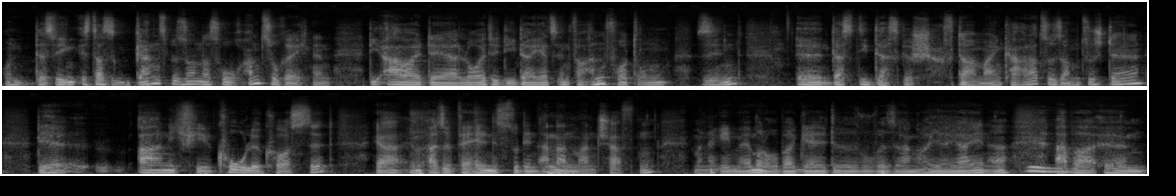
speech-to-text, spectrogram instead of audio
und deswegen ist das ganz besonders hoch anzurechnen, die Arbeit der Leute, die da jetzt in Verantwortung sind, äh, dass die das geschafft haben, einen Kader zusammenzustellen, der äh, A nicht viel Kohle kostet, ja, also im Verhältnis zu den anderen Mannschaften. Ich meine, da reden wir immer noch über Geld, äh, wo wir sagen, ja, ja, ne? Aber ähm,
